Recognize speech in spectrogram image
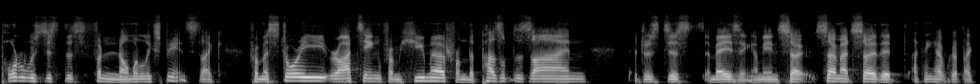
Portal was just this phenomenal experience. Like, from a story writing, from humor, from the puzzle design, it was just amazing. I mean, so so much so that I think I've got like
